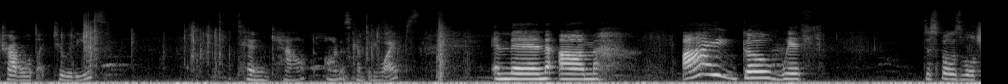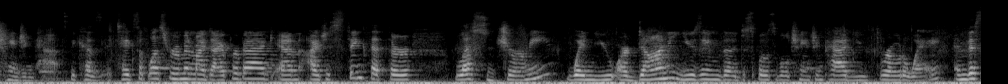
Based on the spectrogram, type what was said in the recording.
travel with like two of these 10 count Honest Company wipes. And then um, I go with disposable changing pads because it takes up less room in my diaper bag, and I just think that they're less germy. When you are done using the disposable changing pad, you throw it away. And this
